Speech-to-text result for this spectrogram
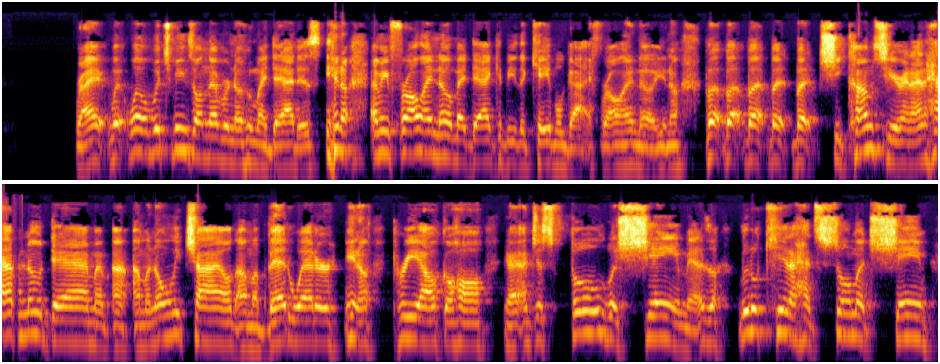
right? Well, which means I'll never know who my dad is. You know, I mean, for all I know, my dad could be the cable guy. For all I know, you know. But but but but but she comes here, and I have no dad. I'm, I'm an only child. I'm a bedwetter. You know, pre-alcohol. You know, I'm just filled with shame. Man. As a little kid, I had so much shame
